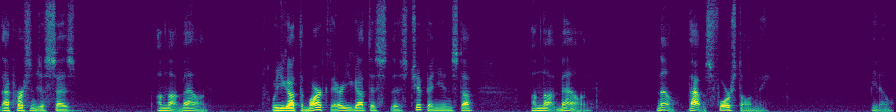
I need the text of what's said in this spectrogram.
that person just says, "I'm not bowing." Well, you got the mark there. You got this this chip in you and stuff. I'm not bowing. No, that was forced on me. You know,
